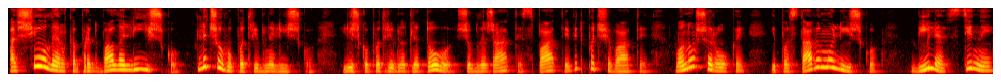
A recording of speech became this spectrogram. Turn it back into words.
А ще Оленка придбала ліжко. Для чого потрібне ліжко? Ліжко потрібно для того, щоб лежати, спати, відпочивати. Воно широке, і поставимо ліжко біля стіни.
